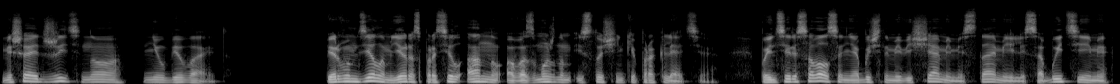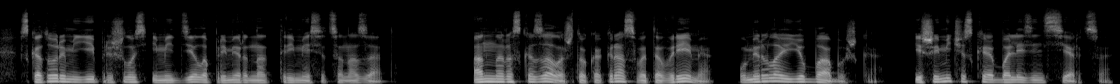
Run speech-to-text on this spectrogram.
Мешает жить, но не убивает. Первым делом я расспросил Анну о возможном источнике проклятия. Поинтересовался необычными вещами, местами или событиями, с которыми ей пришлось иметь дело примерно три месяца назад. Анна рассказала, что как раз в это время умерла ее бабушка, ишемическая болезнь сердца,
